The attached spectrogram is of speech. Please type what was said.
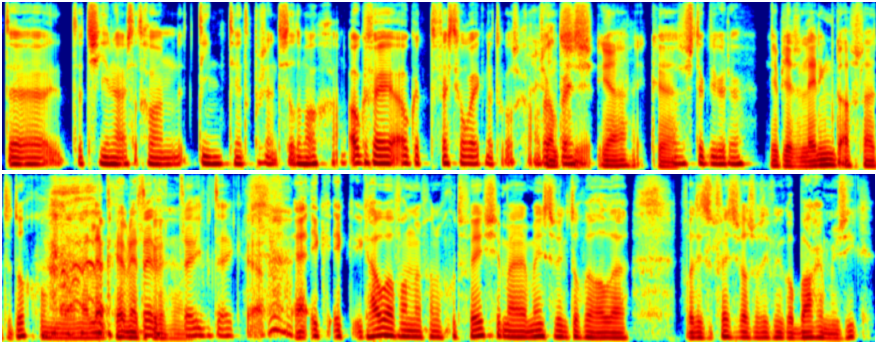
De, het China is dat gewoon 10, 20 procent is dat omhoog gegaan. Ook, het, ook het festivalweek naartoe was gegaan. Was ook opeens, ja, ik, uh, was een stuk duurder. Je hebt juist een lening moeten afsluiten, toch? Om uh, naar Lapkabinet te kunnen. Tweede hypotheek, ja. ja. ik, ik, ik hou wel van, van een goed feestje, maar meestal vind ik toch wel... Uh, voor dit soort festivals vind ik wel baggermuziek.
